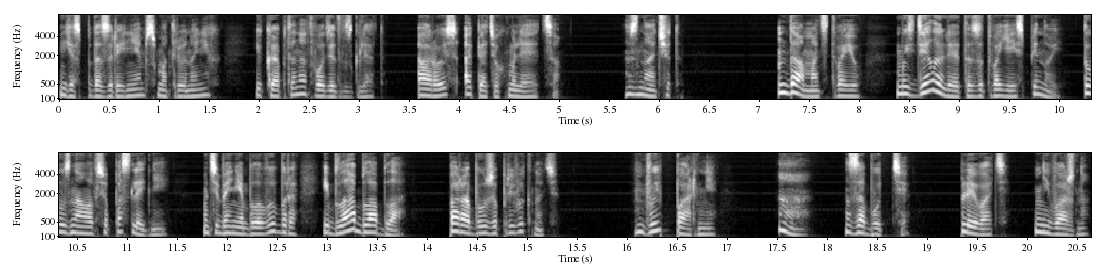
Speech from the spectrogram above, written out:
Я с подозрением смотрю на них, и Кэптон отводит взгляд. А Ройс опять ухмыляется. «Значит...» «Да, мать твою, мы сделали это за твоей спиной. Ты узнала все последней. У тебя не было выбора и бла-бла-бла. Пора бы уже привыкнуть». «Вы парни». «А, забудьте. Плевать, неважно».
